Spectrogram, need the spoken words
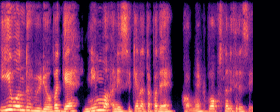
ಈ ಒಂದು ವಿಡಿಯೋ ಬಗ್ಗೆ ನಿಮ್ಮ ಅನಿಸಿಕೆನ ತಪ್ಪದೆ ಕಾಮೆಂಟ್ ಬಾಕ್ಸ್ನಲ್ಲಿ ತಿಳಿಸಿ.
